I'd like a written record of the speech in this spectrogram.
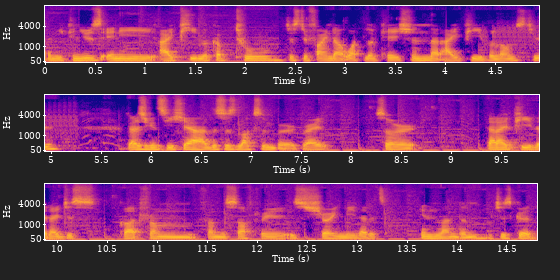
and you can use any IP lookup tool just to find out what location that IP belongs to. As you can see here, this is Luxembourg, right? So that IP that I just got from, from the software is showing me that it's in London, which is good.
